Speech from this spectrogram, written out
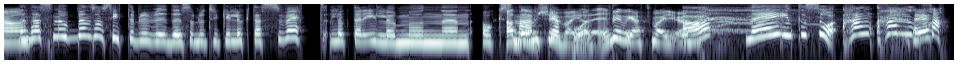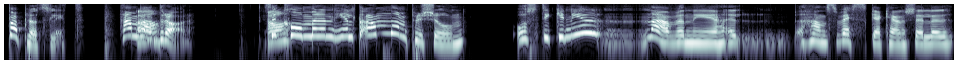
Ja. Den här snubben som sitter bredvid dig som du tycker luktar svett, luktar illa i munnen och snarkar ja, på dig. Det vet man ju. Ja. Nej, inte så. Han, han schappar plötsligt. Han bara drar. Sen kommer en helt annan person och sticker ner näven i eh, hans väska kanske, eller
